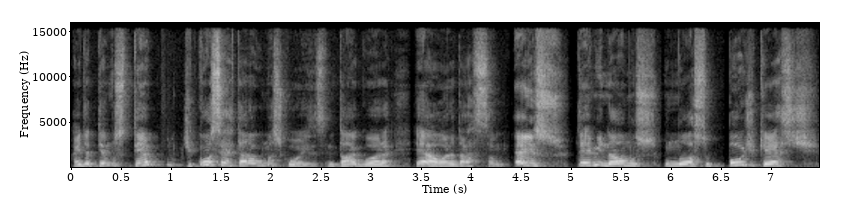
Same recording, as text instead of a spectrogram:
Ainda temos tempo de consertar algumas coisas, então agora é a hora da ação. É isso. Terminamos o nosso podcast.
